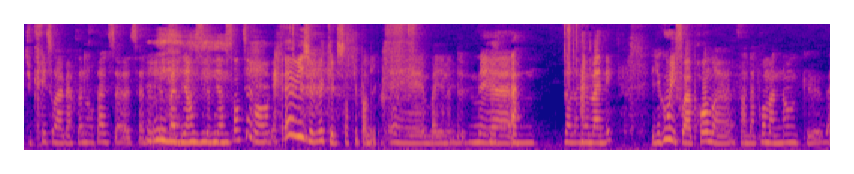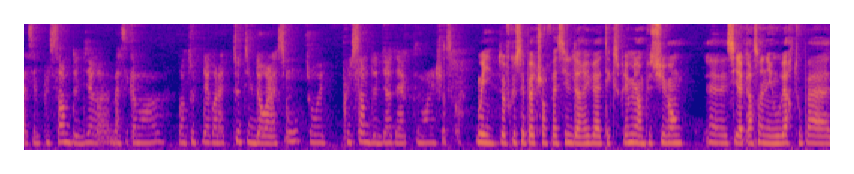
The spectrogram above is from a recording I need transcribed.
tu cries sur la personne en face, euh, ça ne peut pas bien, se bien se sentir en vrai. Ah oui, je vois quelle sorte tu parles du coup. Et bah, il y en a deux. Mais Oui. euh, Ah. dans la même année. Et du coup, il faut apprendre, euh, enfin, d'apprendre maintenant que bah, c'est plus simple de dire, euh, bah, c'est comme euh, dans toutes les tout type de relations, toujours être plus simple de dire directement les choses, quoi. Oui, sauf que c'est pas toujours facile d'arriver à t'exprimer, en plus suivant euh, si la personne est ouverte ou pas à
